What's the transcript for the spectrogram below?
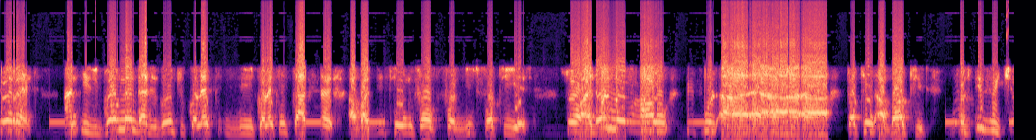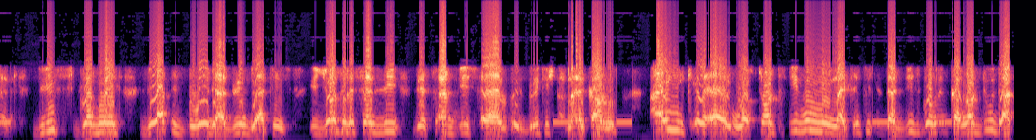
pay rent, and it's government that is going to collect the collecting tax uh, about this thing for for these 40 years. So I don't know how people are, are, are talking about it. But if we check this government, that is the way they are doing their things. It just recently they started this uh, British American route. I uh, was taught, even me, my thinking that this government cannot do that.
